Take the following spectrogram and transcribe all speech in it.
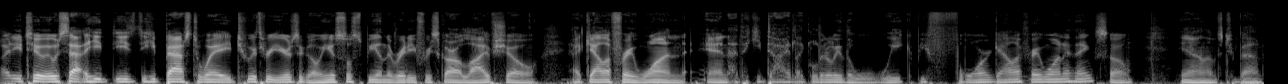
I do too. It was sad. He he he passed away two or three years ago. He was supposed to be on the Radio Free Skaro live show at Gallifrey One, and I think he died like literally the week before Gallifrey One. I think so. Yeah, that was too bad.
